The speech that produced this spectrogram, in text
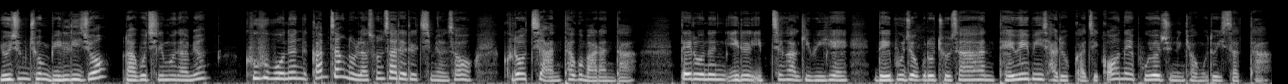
요즘 좀 밀리죠? 라고 질문하면 그 후보는 깜짝 놀라 손사래를 치면서 그렇지 않다고 말한다. 때로는 이를 입증하기 위해 내부적으로 조사한 대외비 자료까지 꺼내 보여주는 경우도 있었다.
